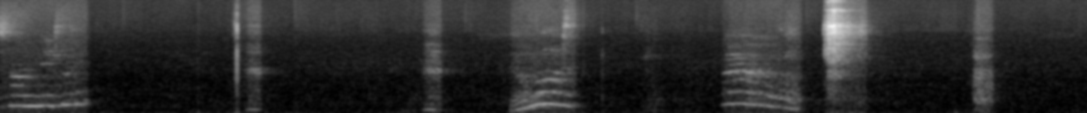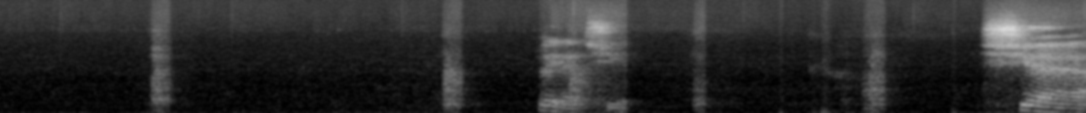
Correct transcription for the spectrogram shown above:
some on Come on. Oh. Play that shit. Share.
